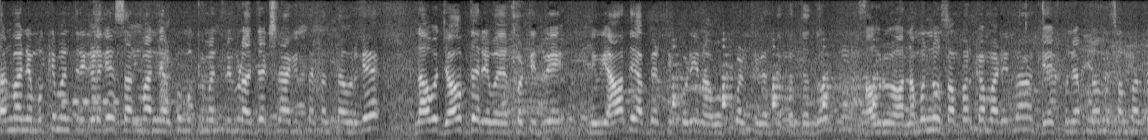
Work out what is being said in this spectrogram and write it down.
ಸನ್ಮಾನ್ಯ ಮುಖ್ಯಮಂತ್ರಿಗಳಿಗೆ ಸನ್ಮಾನ್ಯ ಉಪಮುಖ್ಯಮಂತ್ರಿಗಳು ಅಧ್ಯಕ್ಷರಾಗಿರ್ತಕ್ಕಂಥವ್ರಿಗೆ ನಾವು ಜವಾಬ್ದಾರಿ ಕೊಟ್ಟಿದ್ವಿ. ನೀವು ಯಾವುದೇ ಅಭ್ಯರ್ಥಿ ಕೊಡಿ ನಾವು ಒಪ್ಕೊಳ್ತೀವಿ ಅಂತಕ್ಕಂಥದ್ದು. ಅವರು ನಮ್ಮನ್ನು ಸಂಪರ್ಕ ಮಾಡಿಲ್ಲ ಕೆ ಎಚ್ ಪುಣ್ಯಪ್ಪನವ್ರನ್ನು ಸಂಪರ್ಕ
